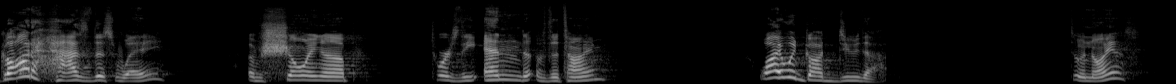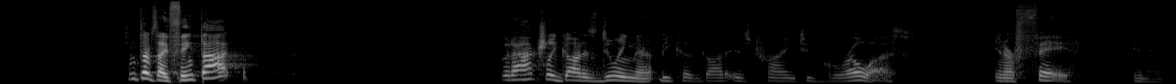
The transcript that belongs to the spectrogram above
God has this way of showing up towards the end of the time? Why would God do that? To annoy us? Sometimes I think that. But actually, God is doing that because God is trying to grow us in our faith in Him.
